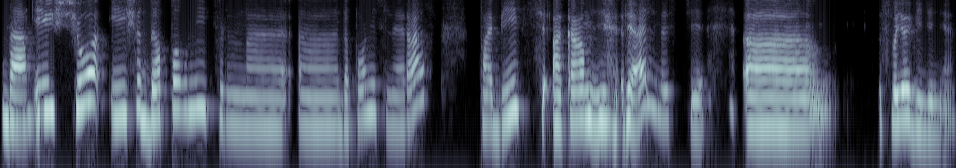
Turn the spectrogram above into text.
Да. И еще, и еще дополнительно, э, дополнительный раз побить о камни реальности э, свое видение.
